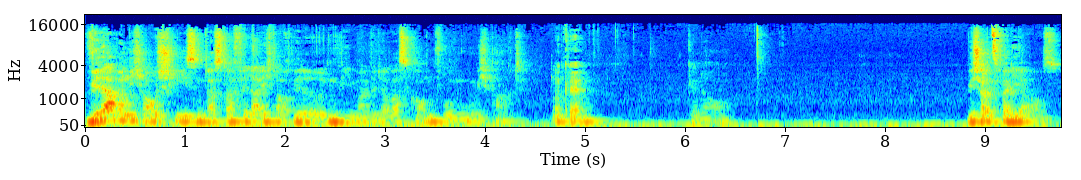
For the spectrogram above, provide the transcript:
Will aber nicht ausschließen, dass da vielleicht auch wieder irgendwie mal wieder was kommt, wo mich packt. Okay. Genau. Wie schaut es bei dir aus?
